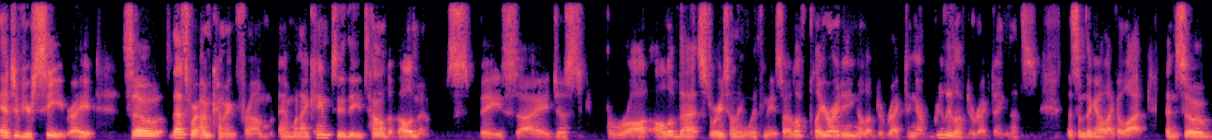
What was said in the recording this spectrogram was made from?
Edge of your seat, right? So that's where I'm coming from. And when I came to the talent development space, I just brought all of that storytelling with me. So I love playwriting, I love directing. I really love directing. That's that's something I like a lot. And so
